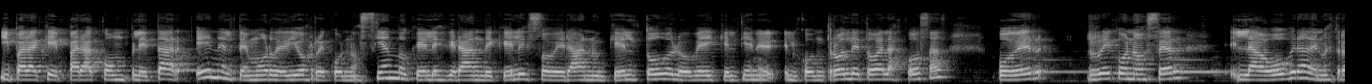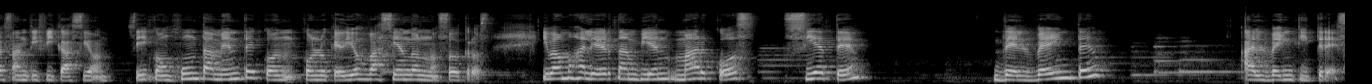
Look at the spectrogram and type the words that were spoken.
¿Y para qué? Para completar en el temor de Dios, reconociendo que Él es grande, que Él es soberano, que Él todo lo ve y que Él tiene el control de todas las cosas, poder reconocer la obra de nuestra santificación, ¿sí? conjuntamente con, con lo que Dios va haciendo en nosotros. Y vamos a leer también Marcos 7, del 20 al 23.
